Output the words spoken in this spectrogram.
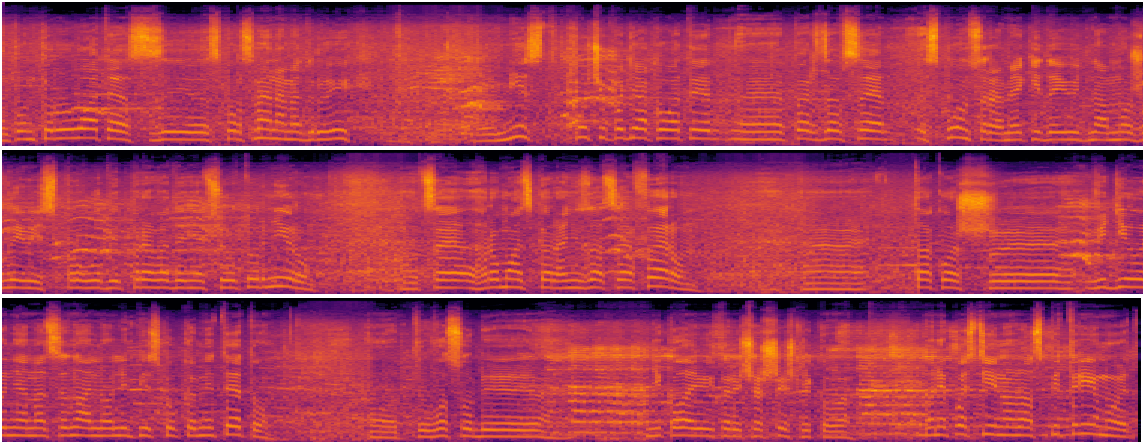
е, конкурувати з е, спортсменами других міст. Хочу подякувати перш за все спонсорам, які дають нам можливість проводити проведення цього турніру. Це громадська організація Ферум. Також відділення Національного олімпійського комітету в особі Ніколая Вікторовича Шишлікова. Вони постійно нас підтримують.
